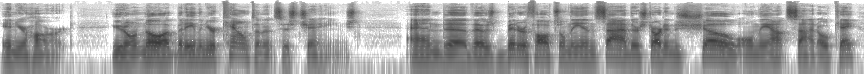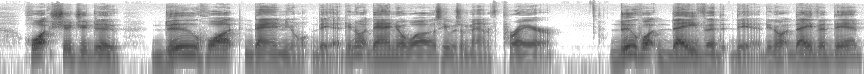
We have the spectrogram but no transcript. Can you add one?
in your heart. You don't know it, but even your countenance has changed. And uh, those bitter thoughts on the inside, they're starting to show on the outside. Okay, what should you do? Do what Daniel did. You know what Daniel was? He was a man of prayer. Do what David did. You know what David did?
